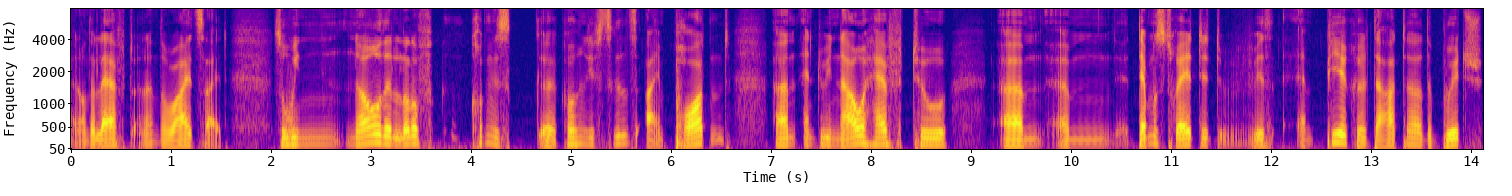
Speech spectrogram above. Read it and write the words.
and on the left and on the right side. So we know that a lot of cognitive uh, cognitive skills are important, um, and we now have to um, um, demonstrate it with empirical data, the bridge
